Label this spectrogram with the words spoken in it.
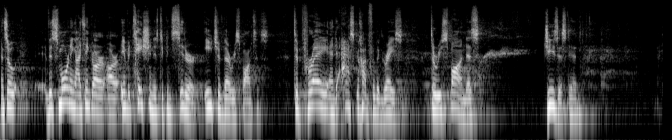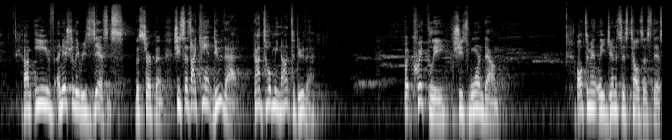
And so this morning, I think our, our invitation is to consider each of their responses, to pray and ask God for the grace to respond as Jesus did. Um, Eve initially resists the serpent. She says, I can't do that. God told me not to do that. But quickly, she's worn down. Ultimately, Genesis tells us this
